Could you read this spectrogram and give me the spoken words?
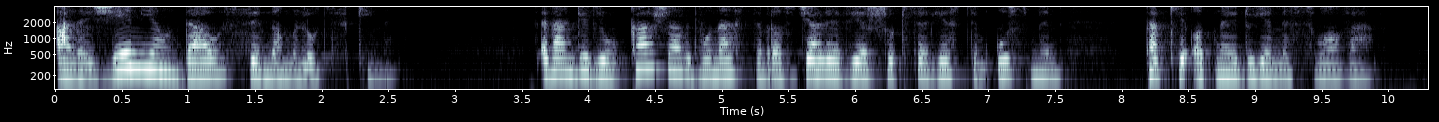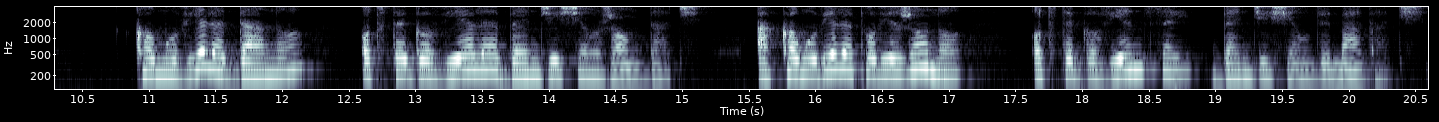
ale ziemię dał synom ludzkim. W Ewangelii Łukasza w 12 rozdziale, wierszu 48, takie odnajdujemy słowa: Komu wiele dano, od tego wiele będzie się żądać, a komu wiele powierzono, od tego więcej będzie się wymagać.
